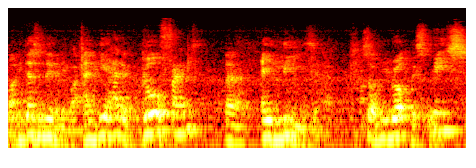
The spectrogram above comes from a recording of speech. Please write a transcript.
Well, he doesn't live anymore, and he had a girlfriend, uh, Elise. So he wrote this piece.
